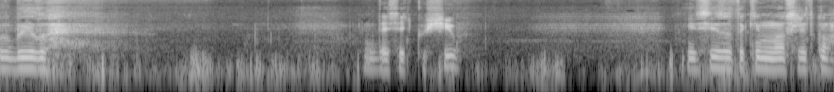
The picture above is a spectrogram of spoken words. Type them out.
Побило 10 кущів і всі за таким наслідком.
